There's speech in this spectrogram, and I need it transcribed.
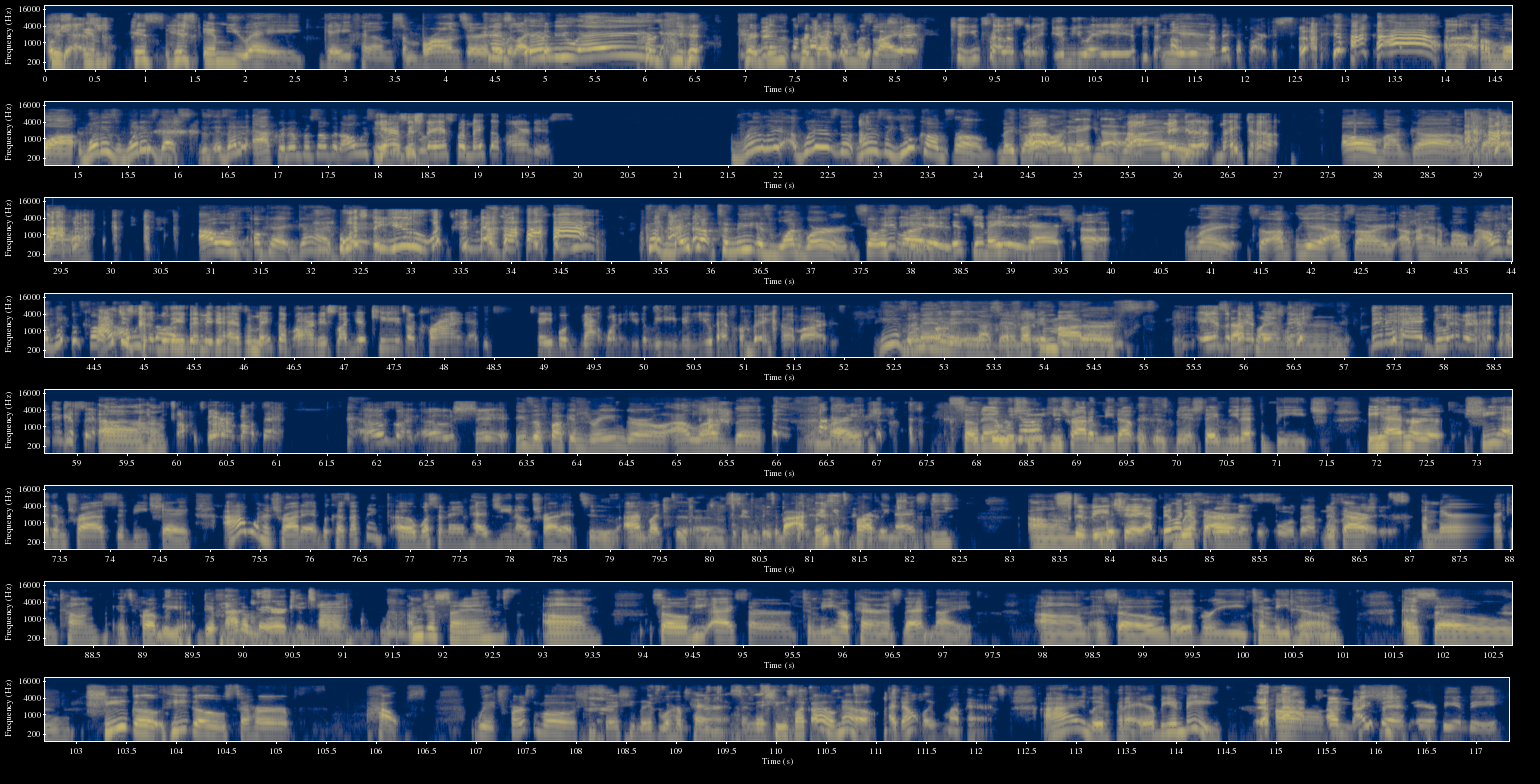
Oh, yes. M- his his MUA gave him some bronzer, and they were like, MUA. produ- produ- production was like, said, "Can you tell us what an MUA is?" He said, "Oh, Yeah. my makeup artist." a moi. What is what is that? Is, is that an acronym for something? I always hear yes, it stands for makeup artist. Really? Where's the uh, where's the you come from? Makeup Up, artist. make you up. right. Up, nigga, makeup. Oh my god. I'm sorry, y'all. I was okay. God, What's the you? What's the makeup? What's the? Because makeup to me is one word, so it's It like is. it's It make is. dash up. right. So I'm yeah. I'm sorry. I, I had a moment. I was like, what the fuck? I just always couldn't thought- believe that nigga has a makeup artist. Like your kids are crying at the table, not wanting you to leave, and you have a makeup artist. he is a That bad bitch. Goddamn a fucking he model. deserves- He is a Stop bad playing bitch. With him. Then he had glitter. That nigga said, "Oh, Uh-huh. I'll talk to her about that." I was like, "Oh shit." He's a fucking dream girl. I love that. right. So then when she he tried to meet up with this bitch, they meet at the beach. He had her, she had him try ceviche. I want to try that because I think uh what's her name had Gino try that too. I'd like to uh, see what it's about. I think it's probably nasty. Um Ceviche. with I feel like I've heard our- that before, but I've never with our-. American tongue, it's probably different. Not American tongue. I'm just saying. Um, so he asked her to meet her parents that night. Um, and so they agreed to meet him. And so she go he goes to her house, which first of all, she said she lived with her parents. And then she was like, Oh no, I don't live with my parents. I live in an Airbnb. Um, a nice ass Airbnb.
